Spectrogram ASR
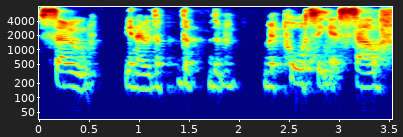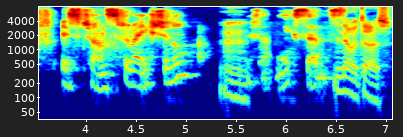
So, you know, the, the, the reporting itself is transformational, mm. if that makes sense. No, it does.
